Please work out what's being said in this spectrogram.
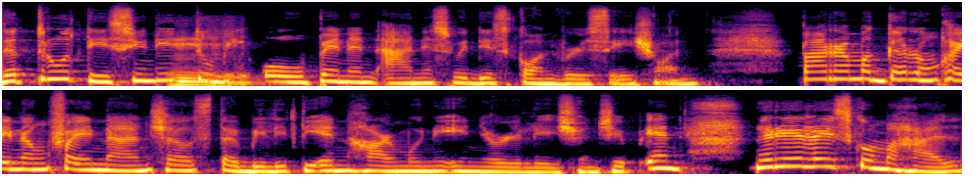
the truth is, you need to be Mm. open and honest with this conversation para magkaroon kayo ng financial stability and harmony in your relationship. And narealize ko, mahal,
